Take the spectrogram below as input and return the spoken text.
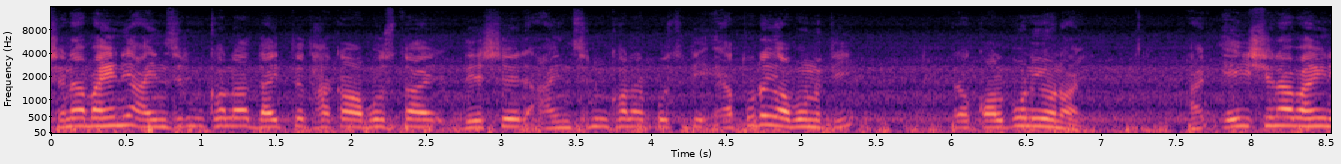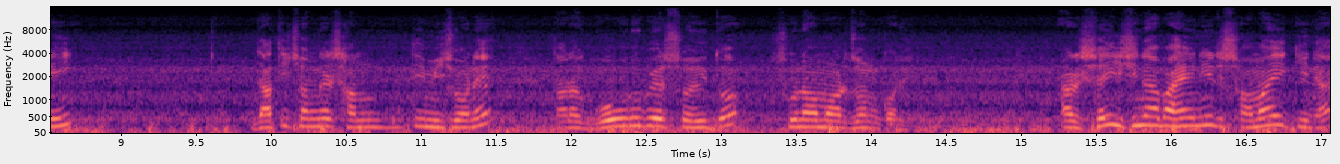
সেনাবাহিনী আইন শৃঙ্খলার দায়িত্বে থাকা অবস্থায় দেশের আইন শৃঙ্খলার পরিস্থিতি এতটাই অবনতি, এটা কল্পনীয় নয়। আর এই সেনাবাহিনী জাতিসংঘের শান্তি মিশনে তারা গৌরবের সহিত সুনাম অর্জন করে। আর সেই সেনাবাহিনীর সময় কিনা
